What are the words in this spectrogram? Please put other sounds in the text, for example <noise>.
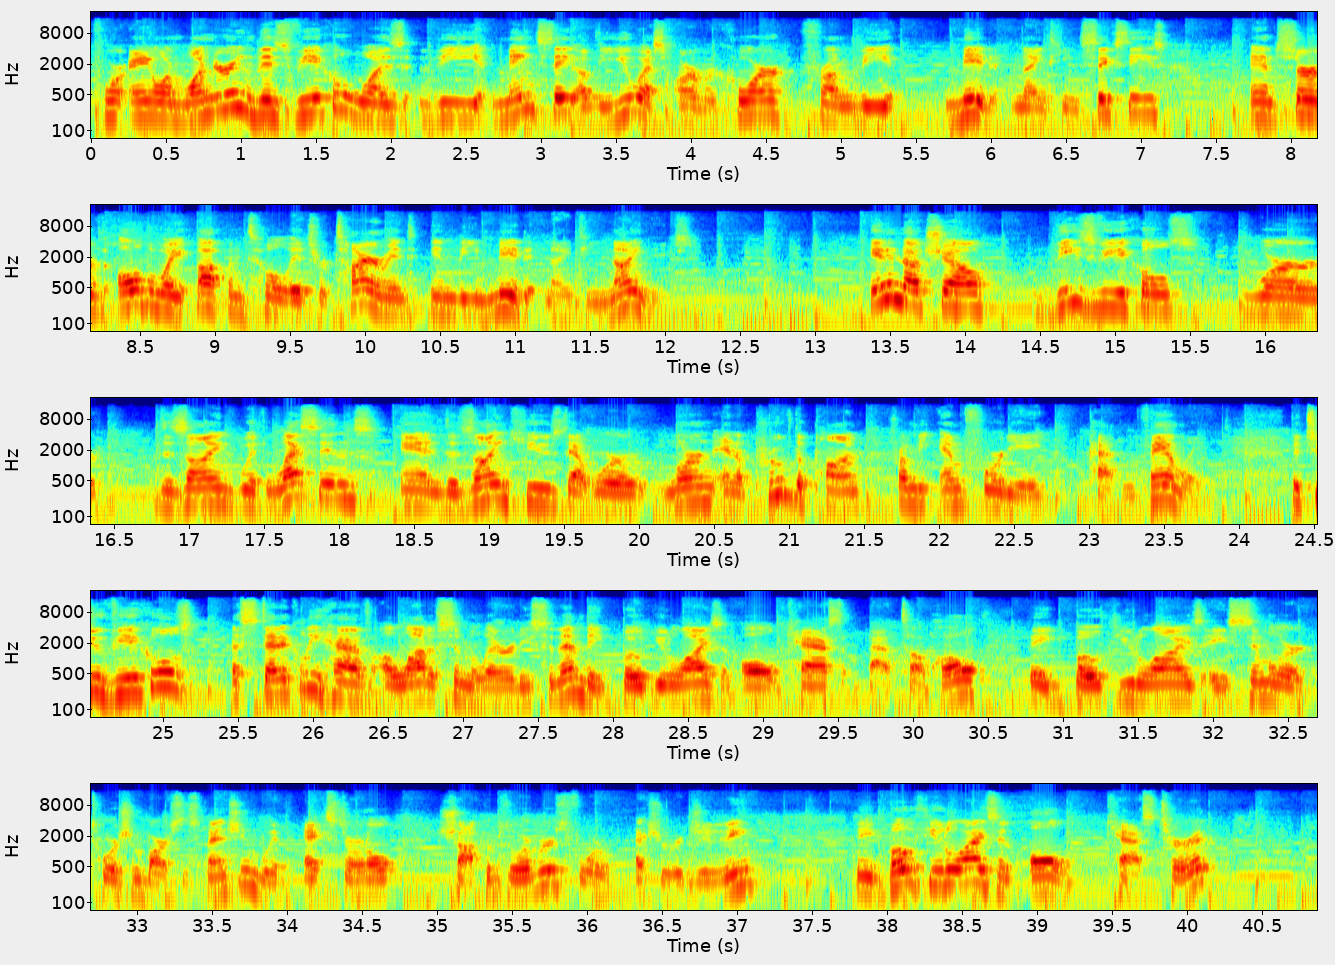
For anyone wondering, this vehicle was the mainstay of the U.S. Armored Corps from the mid-1960s and served all the way up until its retirement in the mid-1990s. In a nutshell, these vehicles were designed with lessons and design cues that were learned and approved upon from the M48 Patton family. The two vehicles aesthetically have a lot of similarities to them. They both utilize an all-cast bathtub hull. They both utilize a similar torsion bar suspension with external shock absorbers for extra rigidity. They both utilize an all-cast turret,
